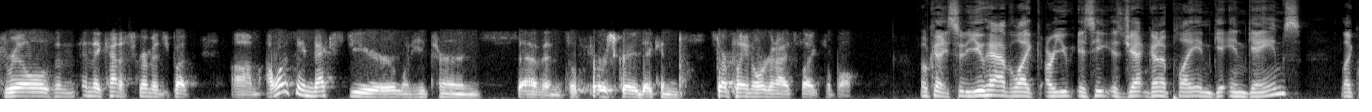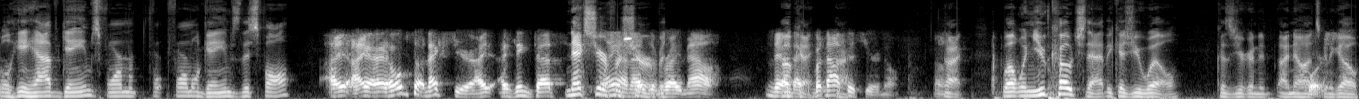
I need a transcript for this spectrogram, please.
drills and, and they kind of scrimmage. But um, I want to say next year when he turns seven, so first grade, they can start playing organized flag football. Okay, so do you have like? Are you? Is he? Is Jack going to play in in games? Like, will he have games, formal for, formal games this fall? I, I, I hope so next year. I, I think that's Next year for sure, but- right now, yeah, Okay, next- but not right. this year. No. no. All right. Well, when you coach that, because you will, because you're going to, I know how it's going to go.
